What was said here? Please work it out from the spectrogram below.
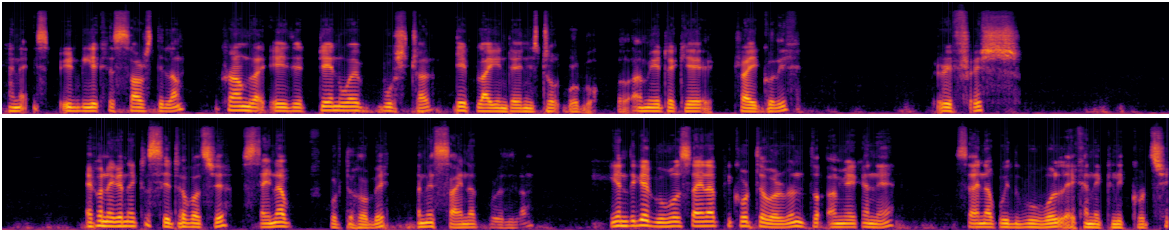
এখানে স্পিড লিখে সার্চ দিলাম। এখন আমরা এই যে টেন ওয়েব বুস্টার এই প্লাগ ইনটা ইনস্টল করব আমি এটাকে ট্রাই করি। রিফ্রেশ এখন এখানে একটা সেট আপ আছে। সাইন আপ করতে হবে। এখানে সাইন আপ করে দিলাম। এখান থেকে গুগল সাইন আপ করতে পারবেন। তো আমি এখানে সাইন আপ উইথ গুগল এখানে ক্লিক করছি।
